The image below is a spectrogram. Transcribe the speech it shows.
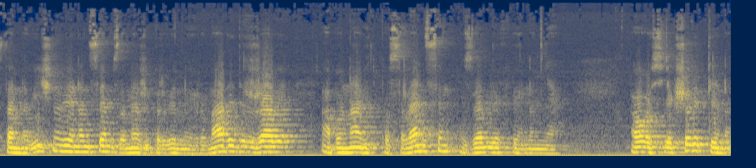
стане навічно вигнанцем за межі первинної громади держави або навіть поселенцем у землях вигнання. А ось якщо дитина,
